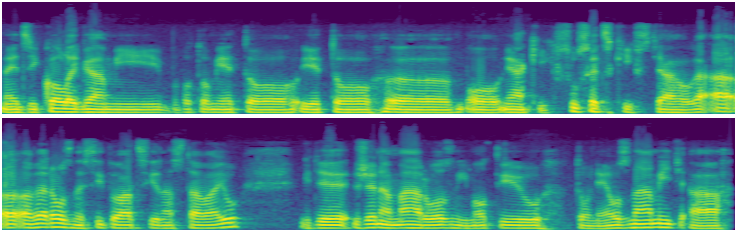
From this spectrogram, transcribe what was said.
medzi kolegami, potom je to, je to e, o nejakých susedských vzťahoch a, a, a rôzne situácie nastávajú, kde žena má rôzny motív to neoznámiť a,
